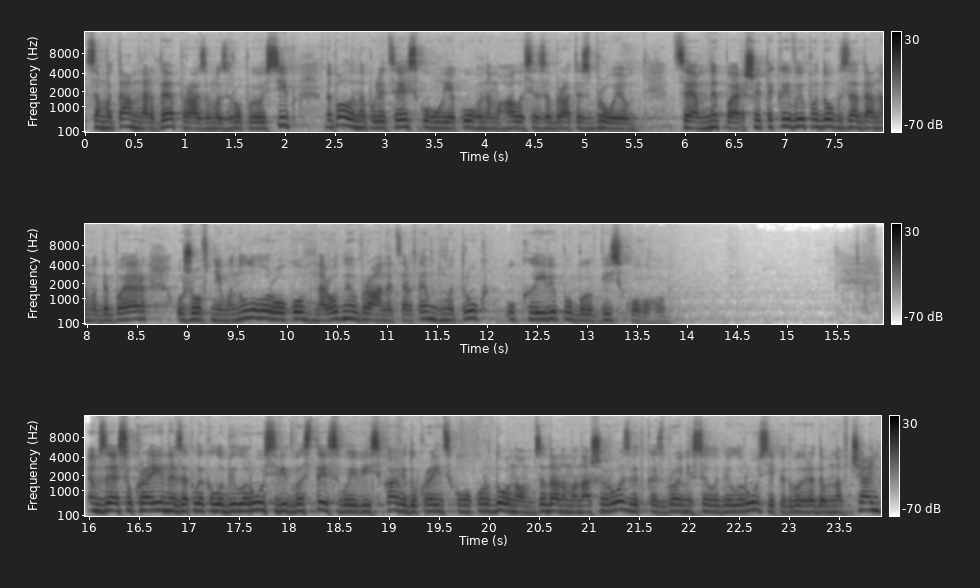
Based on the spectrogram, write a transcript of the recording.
Саме там нардеп разом із групою осіб напали на поліцейського, у якого намагалися забрати зброю. Це не перший такий випадок. За даними ДБР, у жовтні минулого року народний обранець Артем Дмитрук у Києві побив військового. МЗС України закликало Білорусь відвести свої війська від українського кордону. За даними нашої розвідки, збройні сили Білорусі під виглядом навчань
